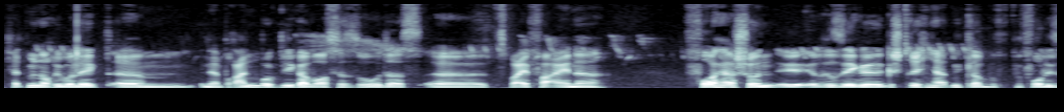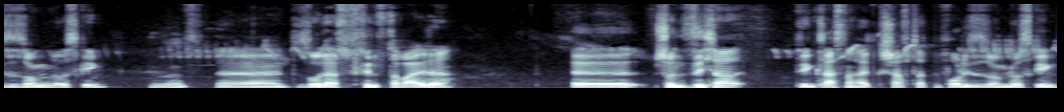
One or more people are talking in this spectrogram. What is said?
ich hätte mir noch überlegt, ähm, in der Brandenburg-Liga war es ja so, dass äh, zwei Vereine vorher schon ihre Segel gestrichen hatten, ich glaube, bevor die Saison losging. Äh, so dass Finsterwalde äh, schon sicher den Klassenhalt geschafft hat, bevor die Saison losging.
